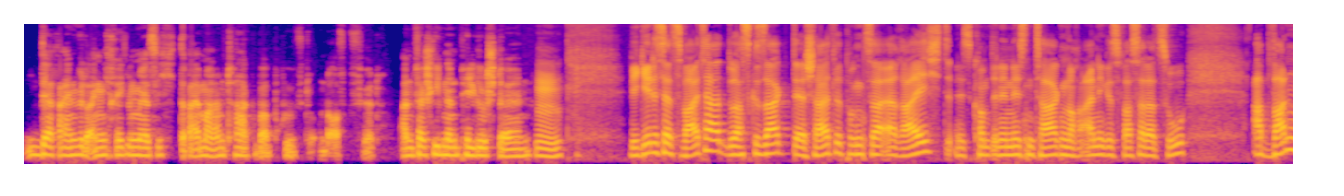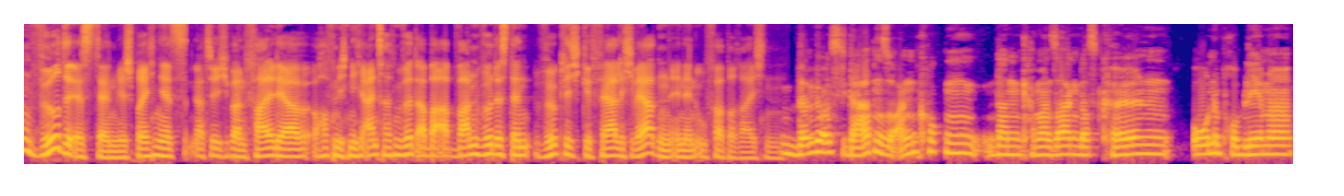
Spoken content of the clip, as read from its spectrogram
der Rhein wird eigentlich regelmäßig dreimal am Tag überprüft und aufgeführt. An verschiedenen Pegelstellen. Hm. Wie geht es jetzt weiter? Du hast gesagt, der Scheitelpunkt sei erreicht. Es kommt in den nächsten Tagen noch einiges Wasser dazu. Ab wann würde es denn, wir sprechen jetzt natürlich über einen Fall, der hoffentlich nicht eintreffen wird, aber ab wann würde es denn wirklich gefährlich werden in den Uferbereichen? Wenn wir uns die Daten so angucken, dann kann man sagen, dass Köln ohne Probleme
